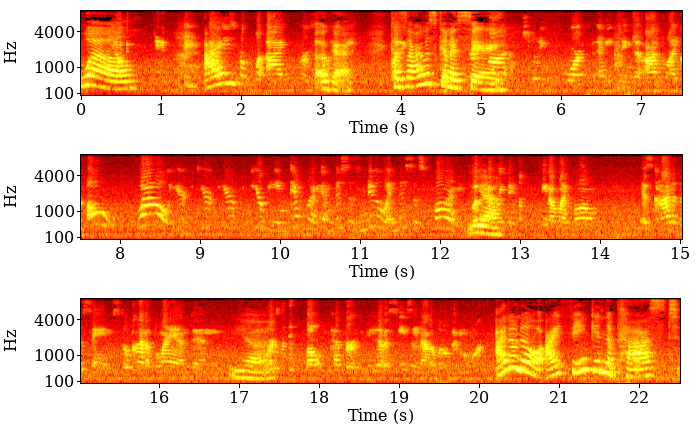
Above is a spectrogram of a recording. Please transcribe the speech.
Well, I that's what I personally okay, because Like, I was gonna say, not putting forth anything that I'm like, oh, wow, you're you're you're you're being different, and this is new, and this is fun. But Yeah. everything I've seen, I'm like, well, it's kind of the same, still kind of bland, and yeah. where's the salt and pepper? You gotta season that a little bit more. I don't know. I think in the past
